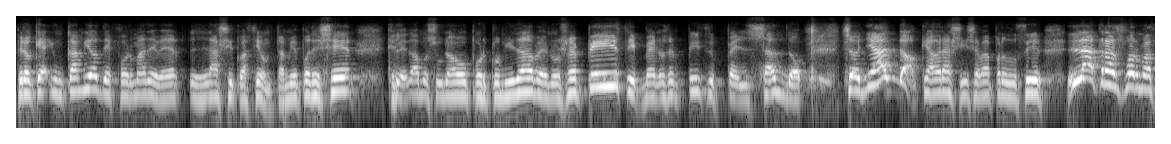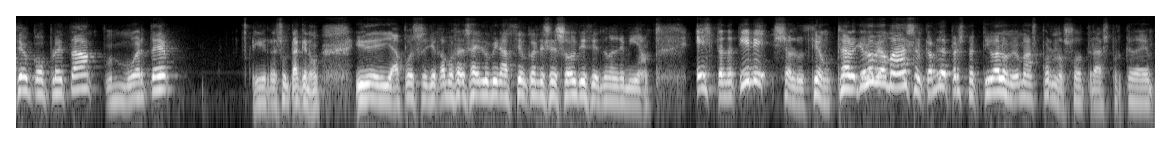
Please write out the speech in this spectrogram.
pero que hay un cambio de forma de ver la situación. También puede ser que le damos una oportunidad, menos en Piscis, menos en Piscis, pensando, soñando que ahora sí se va a producir la transformación completa, muerte y resulta que no. Y ya pues llegamos a esa iluminación con ese sol diciendo, madre mía, esto no tiene solución. Claro, yo lo veo más, el cambio de perspectiva lo veo más por nosotras, porque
